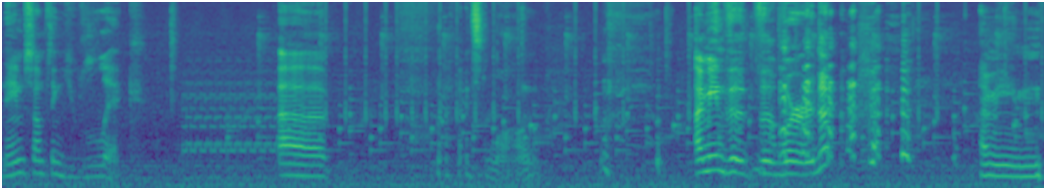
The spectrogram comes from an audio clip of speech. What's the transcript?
name something you lick. Uh, it's long. I mean the the word. I mean,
